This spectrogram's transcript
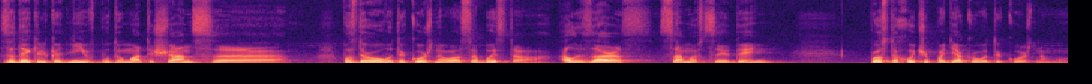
За декілька днів буду мати шанс е, поздоровити кожного особисто, але зараз, саме в цей день, Просто хочу подякувати кожному.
